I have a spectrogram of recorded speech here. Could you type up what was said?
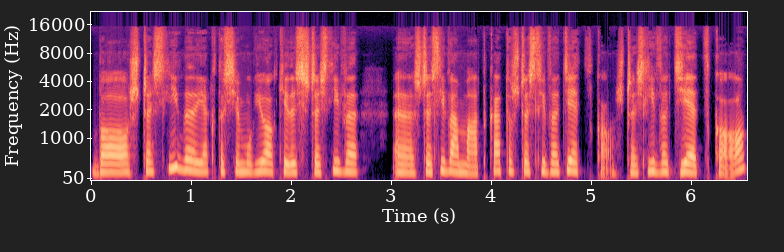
bo szczęśliwy, jak to się mówiło kiedyś, szczęśliwy, e, szczęśliwa matka to szczęśliwe dziecko. Szczęśliwe dziecko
